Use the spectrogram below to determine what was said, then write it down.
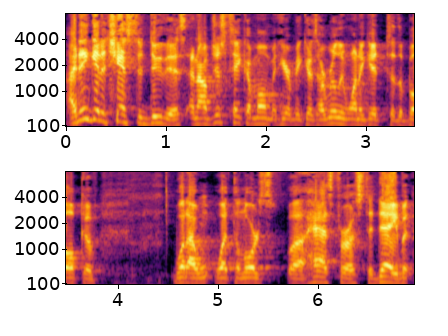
I didn't get a chance to do this, and I'll just take a moment here because I really want to get to the bulk of what I what the Lord uh, has for us today. But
